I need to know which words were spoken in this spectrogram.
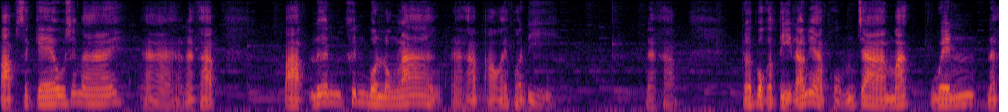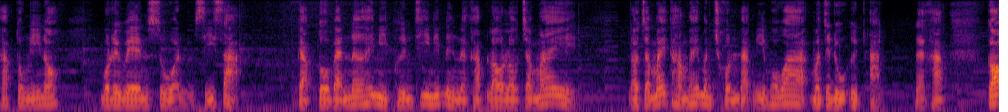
ปรับสเกลใช่ไหมนะครับ ปรับเลื่อนขึ้นบนลงล่างนะครับ เอาให้พอดีนะครับ โดยปกติแล้วเนี่ยผมจะมักเว้นนะครับ ตรงนี้เนาะบริเวณส่วนศีรษะกับตัวแบนเนอร์ให้มีพื้นที่นิดนึงนะครับ เราเราจะไม่เราจะไม่ทำให้มันชนแบบนี้เพราะว่ามันจะดูอึดอัด นะครับ ก็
